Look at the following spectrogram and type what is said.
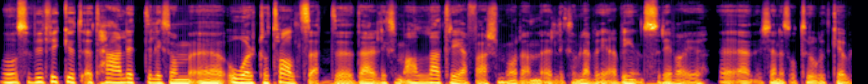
och så vi fick ett, ett härligt liksom, uh, år totalt sett mm. uh, där liksom alla tre affärsområden uh, liksom levererar vinst. Så det var ju, uh, kändes otroligt kul.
